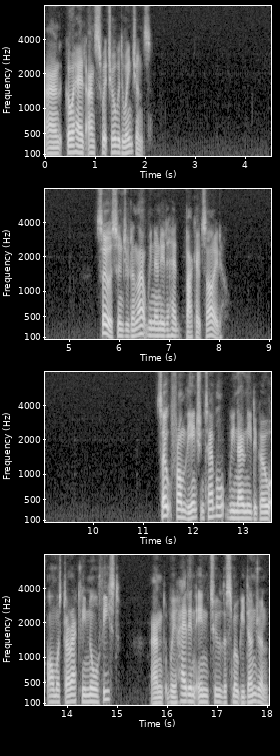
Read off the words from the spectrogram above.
and go ahead and switch over to ancients. So as soon as you've done that, we now need to head back outside. So from the ancient temple, we now need to go almost directly northeast and we're heading into the smoky dungeon.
